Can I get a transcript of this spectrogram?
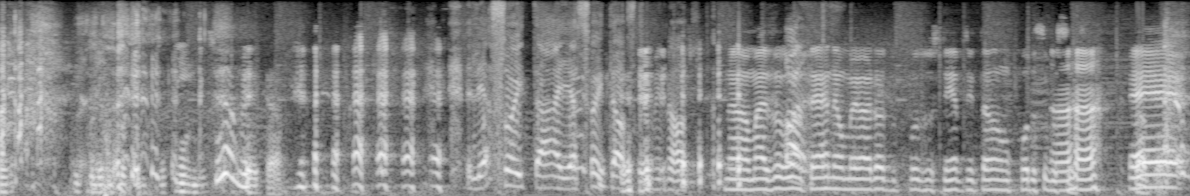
Você ia ver, cara. Ele ia açoitar, ia açoitar os criminosos. Não, mas o Lanterna é o maior herói de todos os tempos, então foda-se você. Aham. É.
